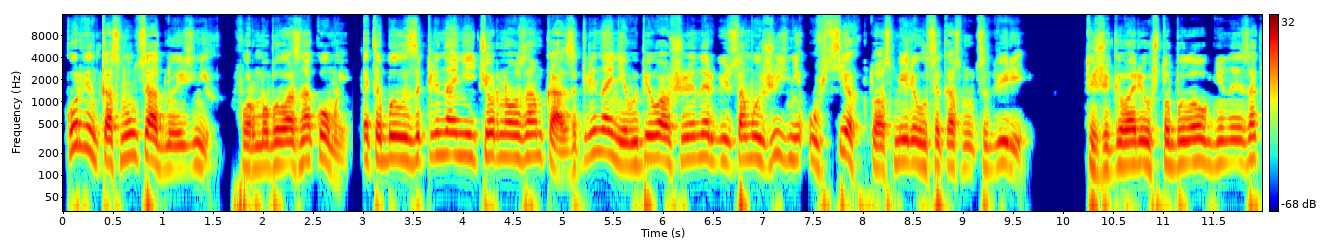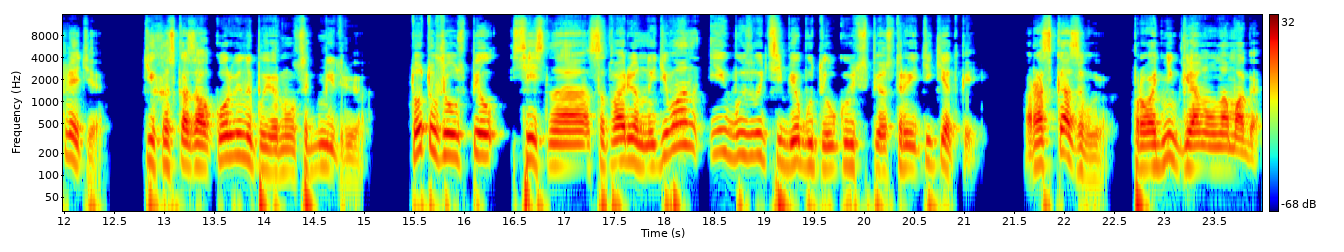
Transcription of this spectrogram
Корвин коснулся одной из них. Форма была знакомой. Это было заклинание черного замка, заклинание, выпивавшее энергию самой жизни у всех, кто осмеливался коснуться двери. «Ты же говорил, что было огненное заклятие», — тихо сказал Корвин и повернулся к Дмитрию. Тот уже успел сесть на сотворенный диван и вызвать себе бутылку с пестрой этикеткой. «Рассказываю», — проводник глянул на мага.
